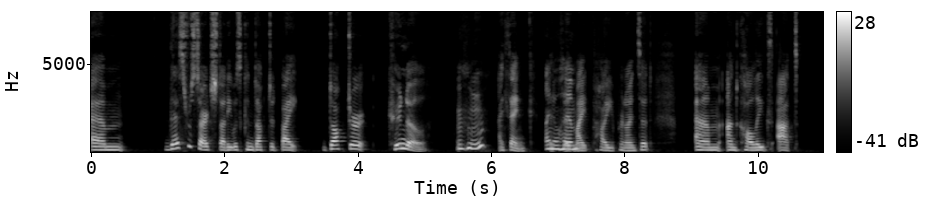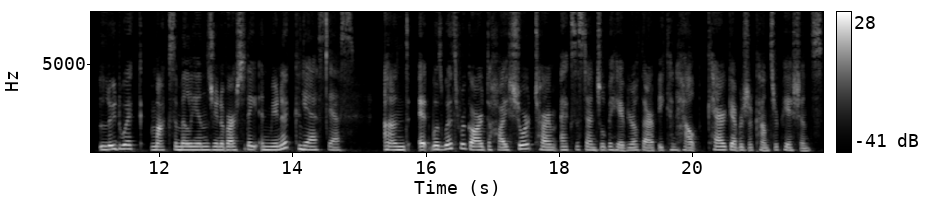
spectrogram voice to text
um, this research study was conducted by Dr. Kuhnel, I think. I know It- it him. might how you pronounce it, um, and colleagues at Ludwig Maximilians University in Munich. Yes, yes. And it was with regard to how short term existential behavioral therapy can help caregivers of cancer patients.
